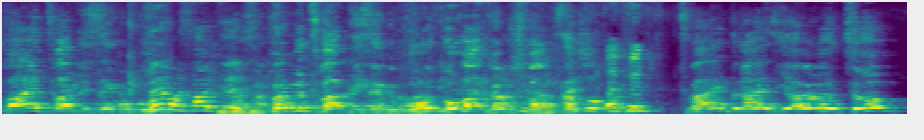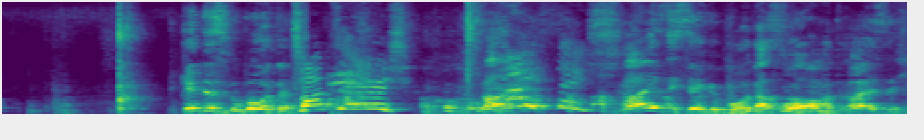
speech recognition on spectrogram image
22. 22 sind geboten. 25! 25 sind geboten. Wo waren 25? Bei 5. 32 Euro zum Kindesgebote. 20! 20, 30 sind geboten. Hast du auch mal 30?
